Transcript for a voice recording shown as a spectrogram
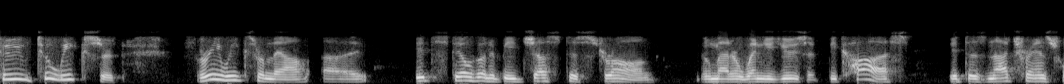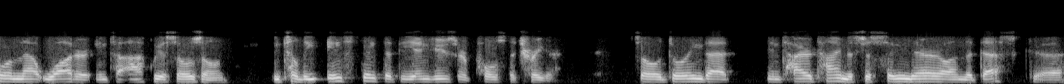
two, two weeks or three weeks from now, uh, it's still going to be just as strong no matter when you use it because it does not transform that water into aqueous ozone until the instant that the end user pulls the trigger. So during that entire time, it's just sitting there on the desk, uh,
